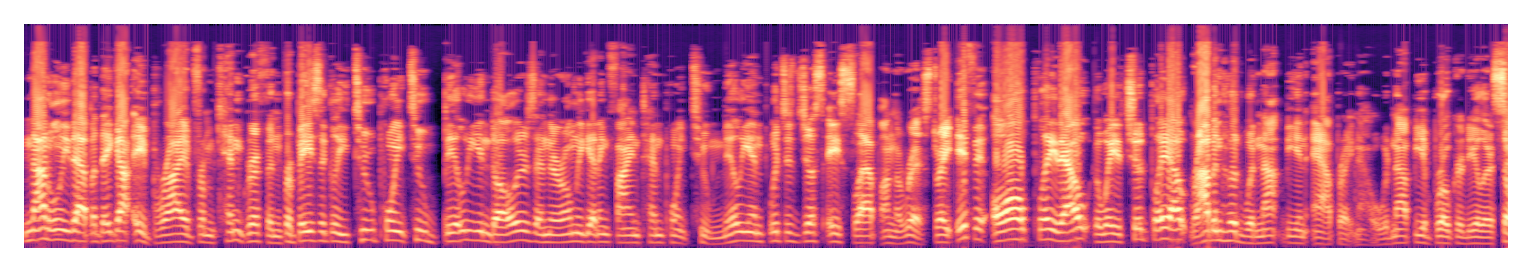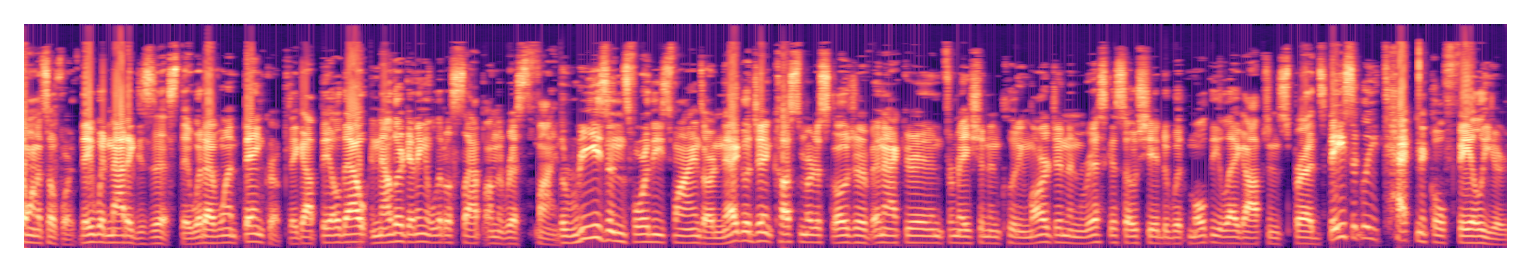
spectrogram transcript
Not only that, but they got a bribe from Ken Griffin for basically $2.2 billion and they're only getting fined 10.2 million, which is just a slap on the wrist, right? If it all played out the way it should play out, Robinhood would not be an app right now. It would not be a broker dealer, so on and so forth. They would not exist. They would have went bankrupt. They got bailed out and now they're getting a little slap on the wrist fine. The reasons for these fines are negligent customer disclosure of inaccurate information, including margin and risk associated with multi-leg option spreads. Basically, technical failures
